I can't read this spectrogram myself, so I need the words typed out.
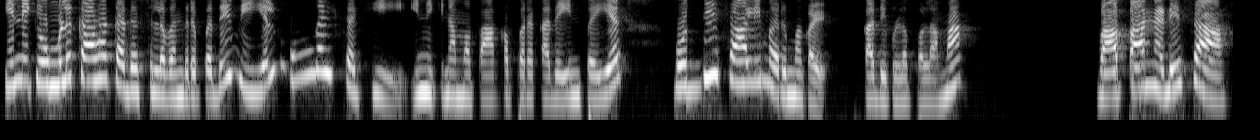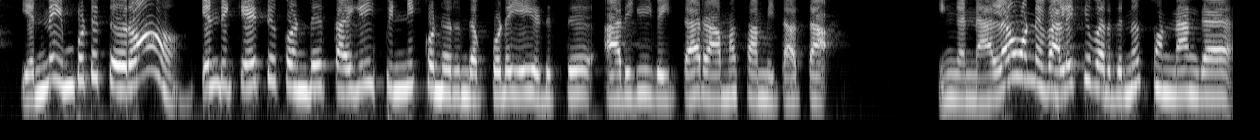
இன்னைக்கு உங்களுக்காக கதை சொல்ல வந்திருப்பது வியல் உங்கள் சகி. இன்னைக்கு நம்ம பார்க்க போற கதையின் பெயர் புத்திசாலி மருமகள். கதைக்குள்ள போலாமா? வாப்பா நடேசா என்ன இம்புட்டு தரும்? என்று கேட்டுக்கொண்டு கையில் பின்னிக் கொண்டிருந்த குடையை எடுத்து அருகில் வைத்தார் ராமசாமி தாத்தா. இங்க நிலம் ஒண்ணு விலைக்கு வருதுன்னு சொன்னாங்க.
